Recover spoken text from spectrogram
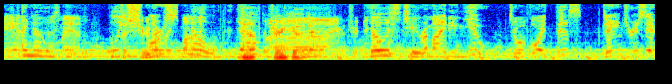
and I know those man. The shooters? responding. No, Yeah, very good. Those two. Reminding you to avoid this dangerous area.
